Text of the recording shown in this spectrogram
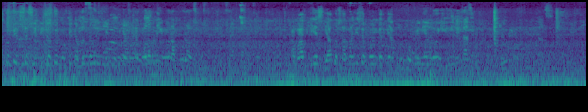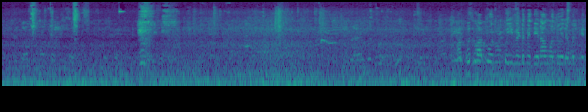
तो फिर उससे नहीं है कॉलम नहीं हो रहा पूरा उसका अब आप ये या तो शर्मा जी से फ़ोन करके आप ओपिनियन लो बुधवार को उनको इवेंट में देना हुआ तो अवेलेबल फिर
